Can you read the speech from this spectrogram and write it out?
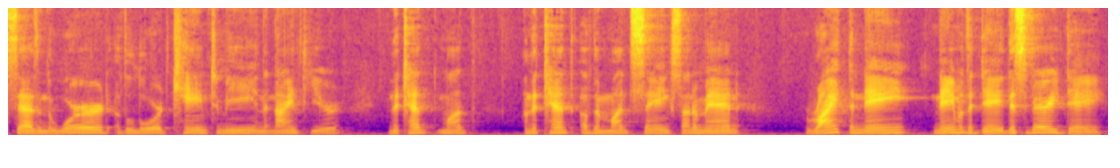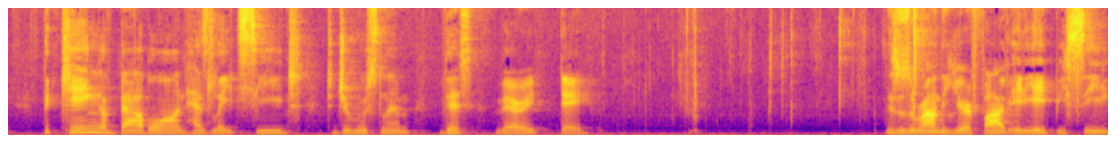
Says, And the word of the Lord came to me in the ninth year, in the tenth month, on the tenth of the month, saying, Son of man, write the name, name of the day, this very day, the king of Babylon has laid siege to Jerusalem this very day. This was around the year 588 BC,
